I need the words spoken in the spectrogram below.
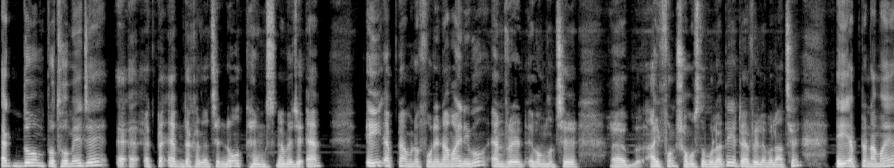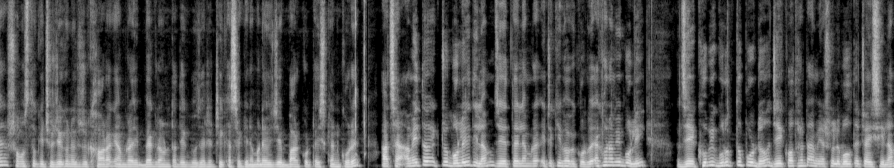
একদম প্রথমে যে একটা অ্যাপ দেখা যাচ্ছে নো থ্যাঙ্কস নামে যে অ্যাপ, এই অ্যাপটা আমরা ফোনে নামাই নিব অ্যান্ড্রয়েড এবং হচ্ছে আইফোন সমস্ত সমস্তগুলোতে এটা অ্যাভেলেবল আছে। এই অ্যাপটা নামায় সমস্ত কিছু যে কোনো কিছু খাওয়ার আগে আমরা এই ব্যাকগ্রাউন্ডটা দেখব যে এটা ঠিক আছে কিনা মানে ওই যে বারকোডটা স্ক্যান করে। আচ্ছা আমি তো একটু বলেই দিলাম যে তাহলে আমরা এটা কীভাবে করব? এখন আমি বলি যে, খুবই গুরুত্বপূর্ণ যে কথাটা আমি আসলে বলতে চাইছিলাম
